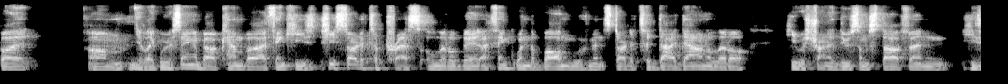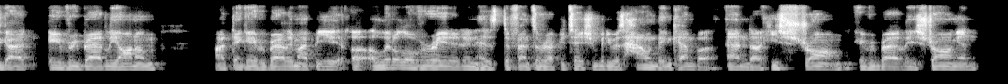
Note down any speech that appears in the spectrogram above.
but um, yeah, like we were saying about Kemba, I think he's he started to press a little bit. I think when the ball movement started to die down a little, he was trying to do some stuff, and he's got Avery Bradley on him. I think Avery Bradley might be a, a, little overrated in his defensive reputation, but he was hounding Kemba, and uh, he's strong. Avery Bradley is strong, and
